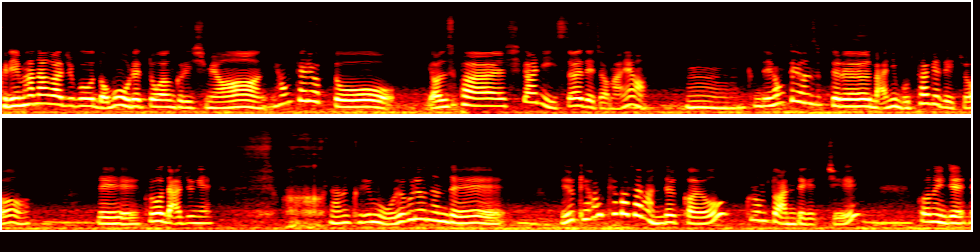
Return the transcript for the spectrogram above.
그림 하나 가지고 너무 오랫동안 그리시면 형태력도 연습할 시간이 있어야 되잖아요. 음, 근데 형태 연습들을 많이 못하게 되죠. 네. 그리고 나중에, 하, 나는 그림을 오래 그렸는데, 이렇게 형태가 잘 안 될까요? 그럼 또 안 되겠지. 그거는 이제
